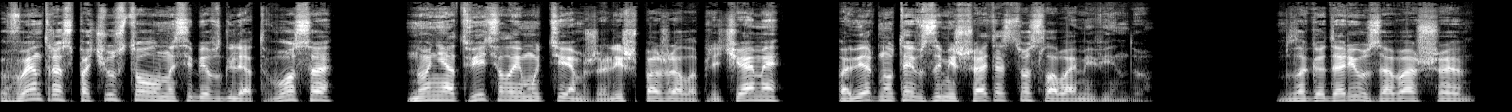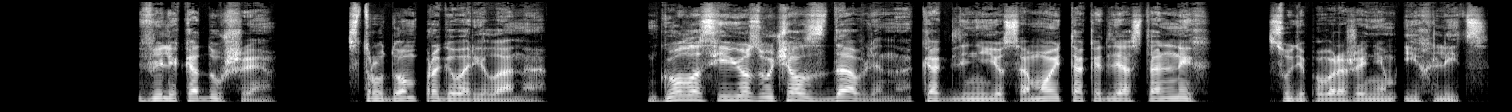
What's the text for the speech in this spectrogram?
Вентрас почувствовал на себе взгляд Воса, но не ответила ему тем же, лишь пожала плечами, повергнутой в замешательство словами Винду. «Благодарю за ваше великодушие», — с трудом проговорила она. Голос ее звучал сдавленно, как для нее самой, так и для остальных, судя по выражениям их лиц.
